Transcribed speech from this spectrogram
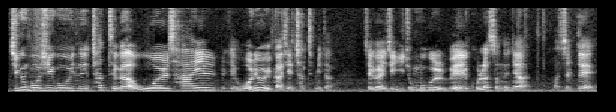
지금 보시고 있는 차트가 5월 4일 이렇게 월요일까지의 차트입니다. 제가 이제 이 종목을 왜 골랐었느냐 봤을 때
